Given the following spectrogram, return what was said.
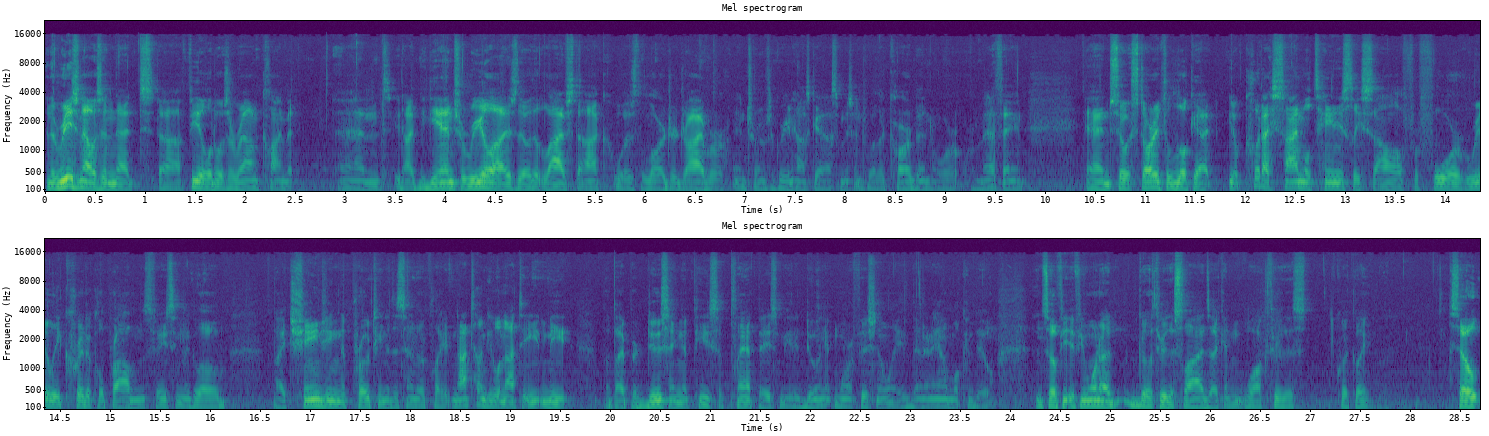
And the reason I was in that uh, field was around climate. And you know, I began to realize, though, that livestock was the larger driver in terms of greenhouse gas emissions, whether carbon or, or methane. And so it started to look at, you know, could I simultaneously solve for four really critical problems facing the globe by changing the protein at the center of the plate, not telling people not to eat meat, but by producing a piece of plant-based meat and doing it more efficiently than an animal can do. And so if you, if you want to go through the slides, I can walk through this quickly. So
